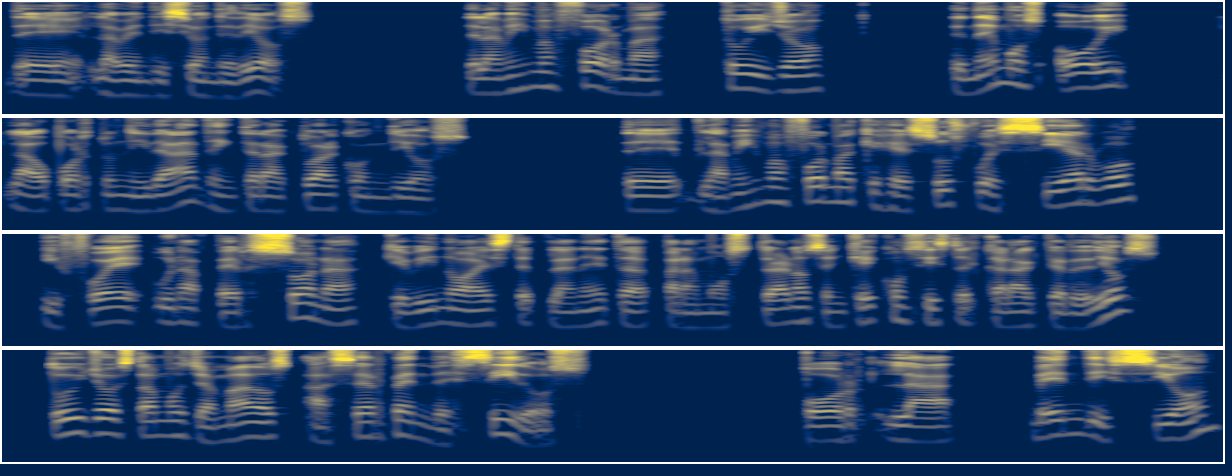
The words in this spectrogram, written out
de la bendición de Dios. De la misma forma, tú y yo tenemos hoy la oportunidad de interactuar con Dios. De la misma forma que Jesús fue siervo y fue una persona que vino a este planeta para mostrarnos en qué consiste el carácter de Dios, tú y yo estamos llamados a ser bendecidos por la bendición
